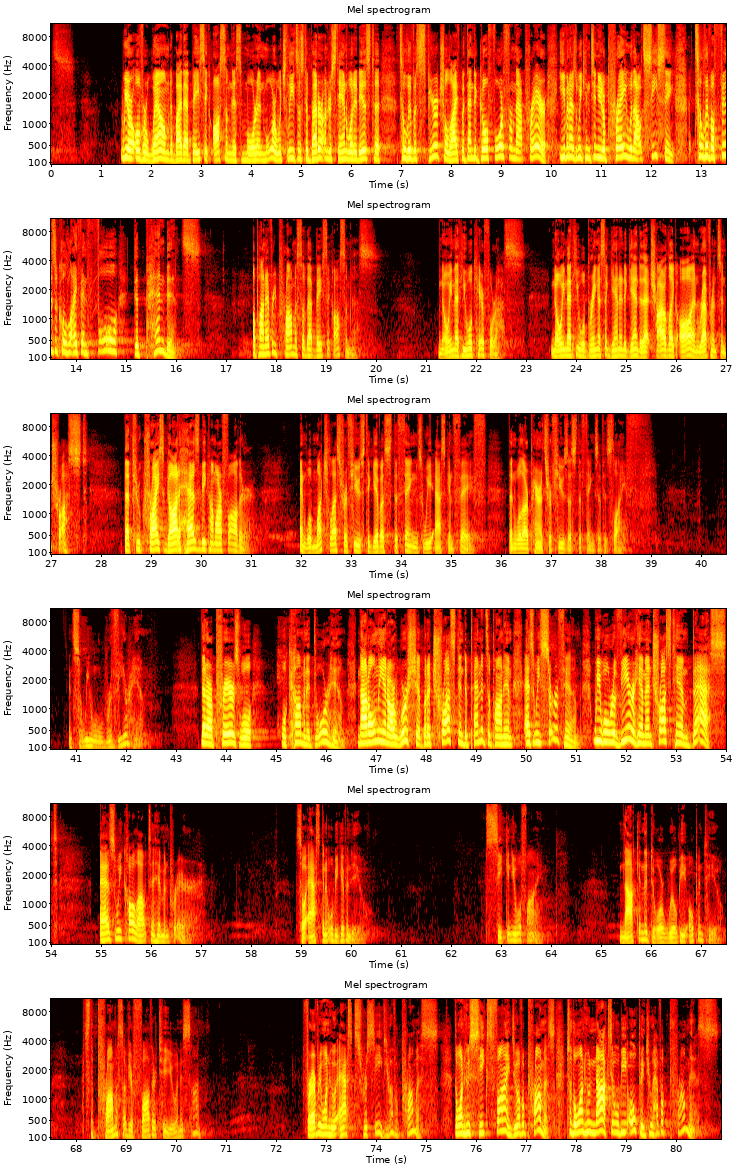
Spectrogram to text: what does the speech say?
we are overwhelmed by that basic awesomeness more and more, which leads us to better understand what it is to, to live a spiritual life, but then to go forth from that prayer, even as we continue to pray without ceasing, to live a physical life in full dependence upon every promise of that basic awesomeness. Knowing that He will care for us, knowing that He will bring us again and again to that childlike awe and reverence and trust. That through Christ, God has become our Father and will much less refuse to give us the things we ask in faith than will our parents refuse us the things of his life. And so we will revere him. That our prayers will, will come and adore him, not only in our worship, but a trust and dependence upon him as we serve him. We will revere him and trust him best as we call out to him in prayer. So ask and it will be given to you. Seek and you will find. Knock and the door will be open to you. It's the promise of your Father to you and His Son. For everyone who asks receives. You have a promise. The one who seeks finds. You have a promise. To the one who knocks, it will be opened. You have a promise.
